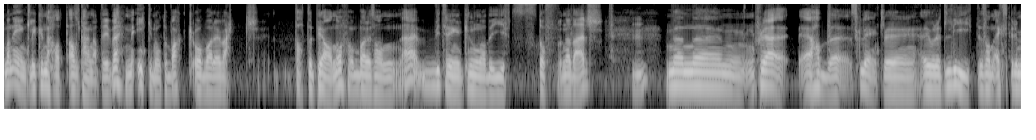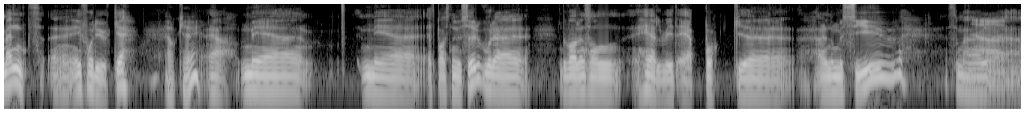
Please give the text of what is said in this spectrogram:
man egentlig kunne hatt alternativet med ikke noe tobakk og bare vært tatt til piano og bare sånn Nei, vi trenger ikke noen av de giftstoffene der. Mm. Men uh, fordi jeg, jeg hadde Skulle egentlig Jeg gjorde et lite sånn eksperiment uh, i forrige uke. OK. Ja, med, med et par snuser hvor jeg Det var en sånn helhvit Epoch uh, Er det nummer syv? Som er ja.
